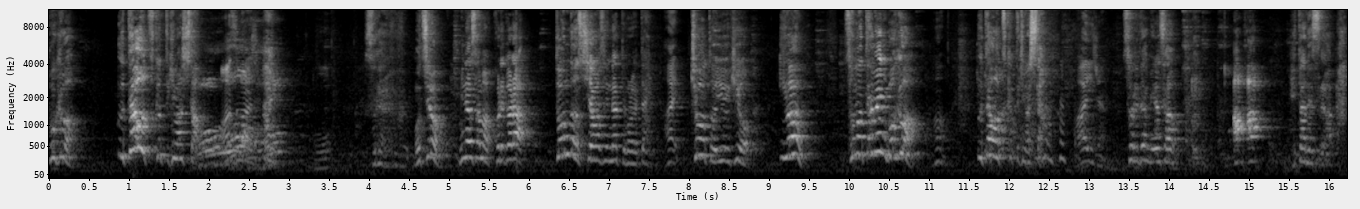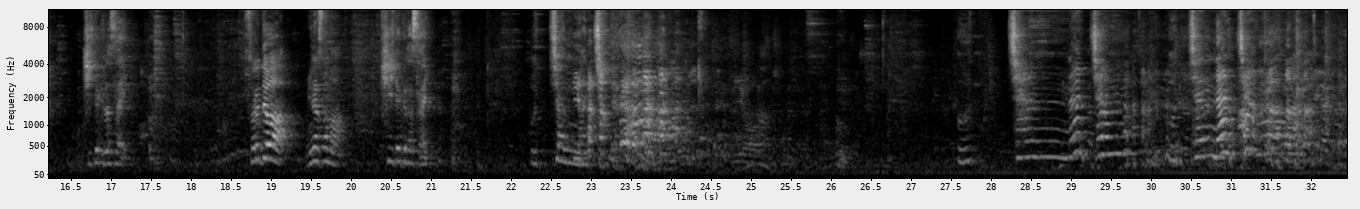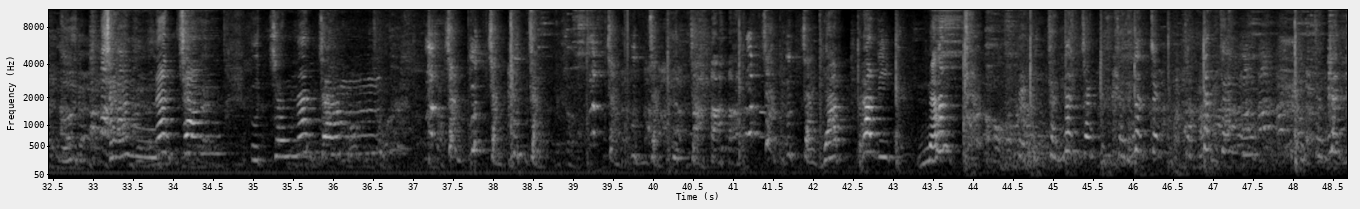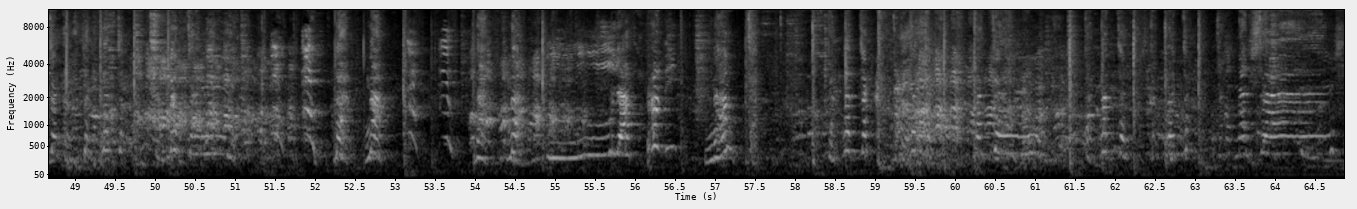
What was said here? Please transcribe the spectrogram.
僕は歌を作ってきました。あ素晴らしいはい。菅谷夫婦もちろん皆様これからどんどん幸せになってもらいたい、はい。今日という日を祝うそのために僕は歌を作ってきました。あいいじゃん。それでは皆さんああ下手ですが聞いてください。それでは皆様聞いてください。うっちゃんなんちゃんうっちゃんなんちゃん。うっちゃんなんちゃん。うっちゃんなんちゃん。うっちゃんなんちゃんやっぱりなん。ちゃん。ちゃなん。ちゃん。ちゃなん。ちゃん。ゃなん。ちゃん。なん。ちゃん。ゃなん。ちゃん。ゃなん。ちゃん。ななななっなん。ちゃん。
